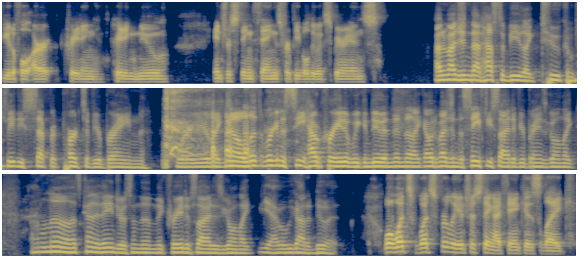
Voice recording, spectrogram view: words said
beautiful art, creating creating new, interesting things for people to experience. I'd imagine that has to be like two completely separate parts of your brain where you're like, no, let's, we're going to see how creative we can do. And then like, I would imagine the safety side of your brain is going like, I don't know, that's kind of dangerous. And then the creative side is going like, yeah, we got to do it. Well, what's, what's really interesting, I think is like,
